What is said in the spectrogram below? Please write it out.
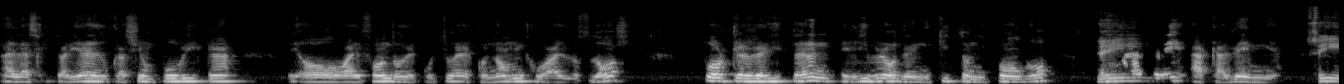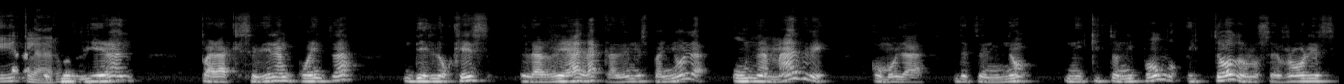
a la Secretaría de Educación Pública eh, o al Fondo de Cultura Económico, a los dos, porque reeditaran el libro de Nikito Nipongo, Madre Academia. Sí, claro. Que vieran, para que se dieran cuenta de lo que es la Real Academia Española, una madre, como la determinó Nikito Nipongo, y todos los errores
